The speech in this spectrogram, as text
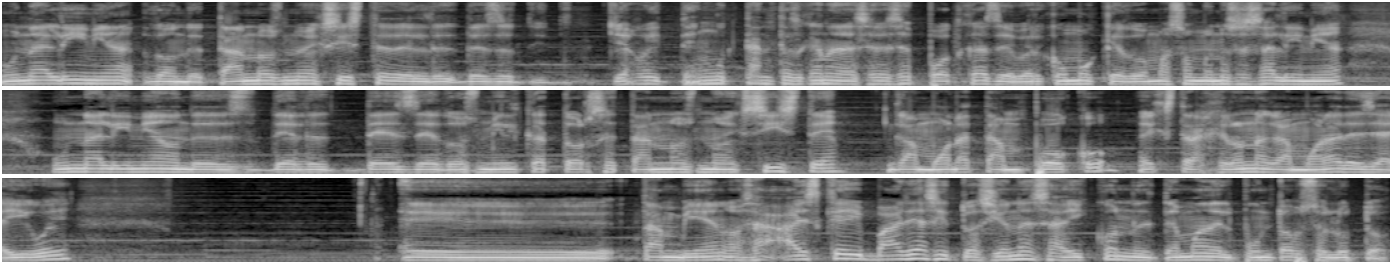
Una línea donde Thanos no existe desde... Ya, güey, tengo tantas ganas de hacer ese podcast, de ver cómo quedó más o menos esa línea. Una línea donde desde, desde 2014 Thanos no existe. Gamora tampoco. Extrajeron a Gamora desde ahí, güey. Eh, también, o sea, es que hay varias situaciones ahí con el tema del punto absoluto.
